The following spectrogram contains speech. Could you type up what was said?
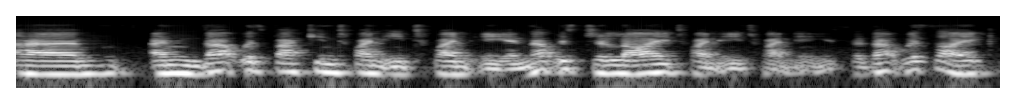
Um, and that was back in 2020, and that was July 2020. So that was like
